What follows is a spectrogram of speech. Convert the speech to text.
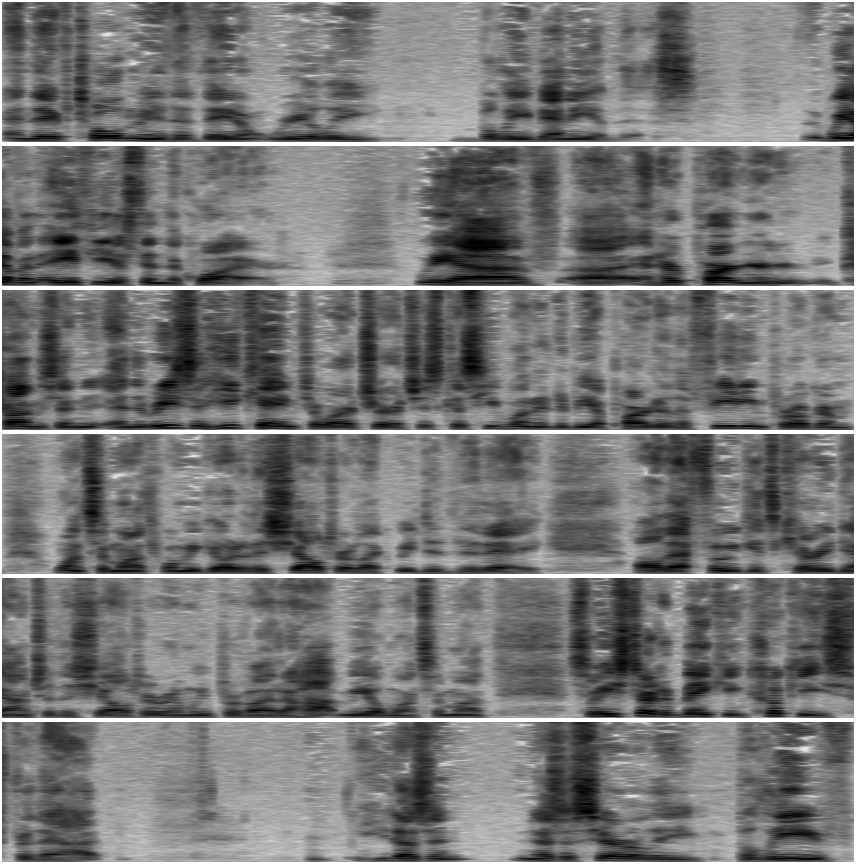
and they've told me that they don't really believe any of this. We have an atheist in the choir. We have, uh, and her partner comes, and, and the reason he came to our church is because he wanted to be a part of the feeding program once a month when we go to the shelter, like we did today. All that food gets carried down to the shelter, and we provide a hot meal once a month. So he started making cookies for that. He doesn't necessarily believe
